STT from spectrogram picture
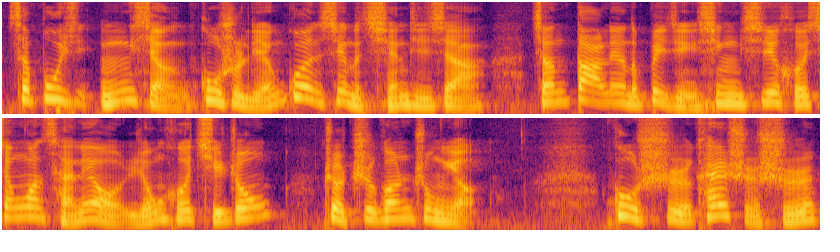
在不影响故事连贯性的前提下，将大量的背景信息和相关材料融合其中，这至关重要。故事开始时，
